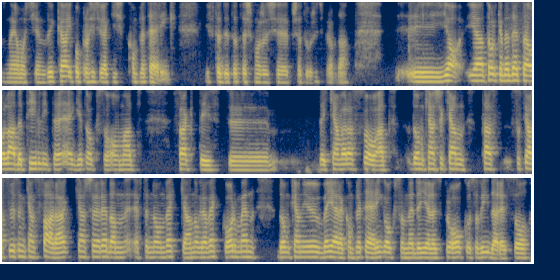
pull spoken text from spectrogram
znajomość języka i poprosić o jakiś kompletering i wtedy to też może się przedłużyć, prawda? Ja, jag tolkade detta och lade till lite eget också om att faktiskt det kan vara så att de kanske kan, ta, Socialstyrelsen kan svara kanske redan efter någon vecka, några veckor, men de kan ju begära komplettering också när det gäller språk och så vidare. Så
